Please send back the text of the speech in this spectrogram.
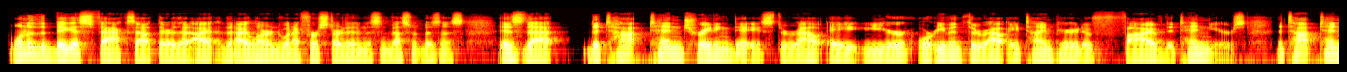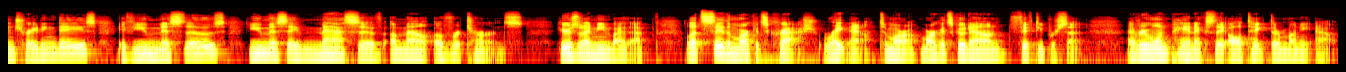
One of the biggest facts out there that I that I learned when I first started in this investment business is that the top 10 trading days throughout a year or even throughout a time period of 5 to 10 years. The top 10 trading days if you miss those you miss a massive amount of returns. Here's what i mean by that. Let's say the markets crash right now tomorrow. Markets go down 50% everyone panics. They all take their money out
